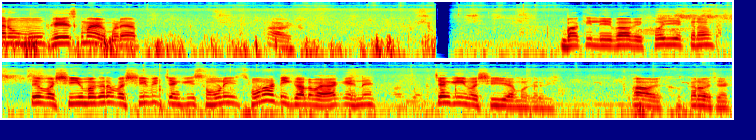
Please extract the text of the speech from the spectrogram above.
ਐਨੂੰ ਮੂੰਹ ਫੇਸ ਘਮਾਇਓ ਮੜਿਆ। ਆ ਵੇਖੋ। ਬਾਕੀ ਲੇਵਾ ਵੇਖੋ ਜੀ ਇੱਕ ਨਾ। ਤੇ ਵਸ਼ੀ ਮਗਰ ਵਸ਼ੀ ਵੀ ਚੰਗੀ ਸੋਹਣੀ ਸੋਹਣਾ ਟੀਕਾ ਲਵਾਇਆ ਕਿਸ ਨੇ। ਚੰਗੀ ਵਸ਼ੀ ਆ ਮਗਰ ਵੀ। ਆ ਵੇਖੋ ਕਰੋ ਚੈੱਕ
